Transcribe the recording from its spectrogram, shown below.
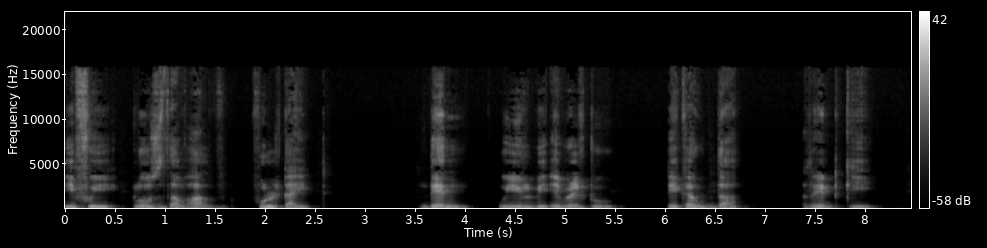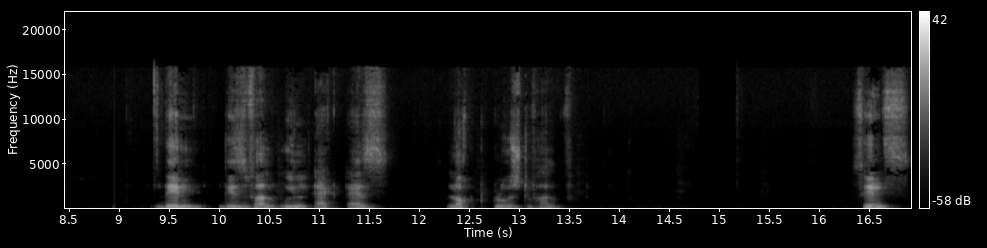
if we close the valve full tight, then we will be able to take out the red key. Then this valve will act as locked closed valve. Since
